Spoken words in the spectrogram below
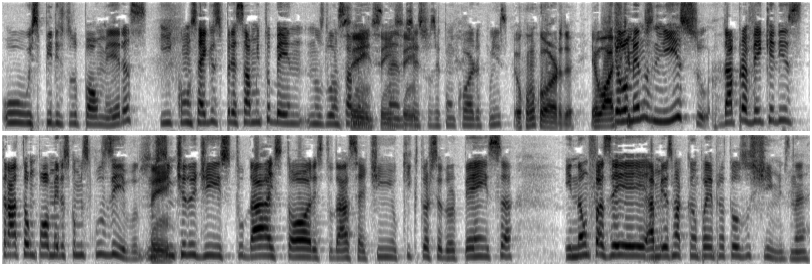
o espírito do Palmeiras e conseguem expressar muito bem nos lançamentos, sim, sim, né? Sim. Não sei se você concorda com isso. Eu concordo. Eu acho Pelo que... menos nisso, dá pra ver que eles tratam o Palmeiras como exclusivo. No sentido de estudar a história, estudar certinho o que, que o torcedor pensa e não fazer a mesma campanha para todos os times, né?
